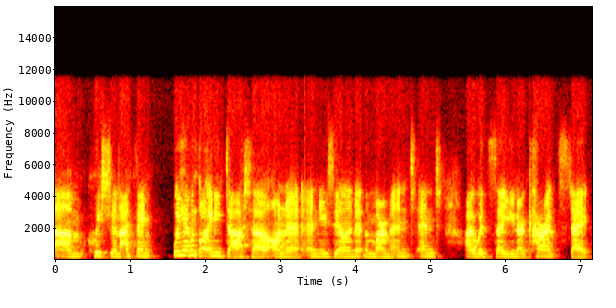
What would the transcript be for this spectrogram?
um, question. I think we haven't got any data on it in New Zealand at the moment. And I would say, you know, current state,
